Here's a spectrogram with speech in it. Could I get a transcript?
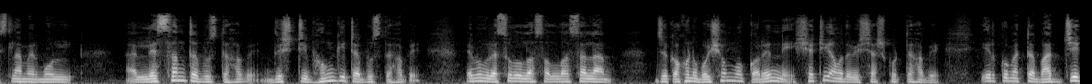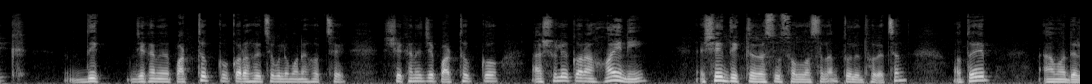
ইসলামের মূল লেসনটা বুঝতে হবে, দৃষ্টিভঙ্গিটা বুঝতে হবে, এবং রসুল্লাহ সাল্লাহ সাল্লাম যে কখনো বৈষম্য করেননি, সেটিও আমাদের বিশ্বাস করতে হবে। এরকম একটা বাহ্যিক দিক যেখানে পার্থক্য করা হয়েছে বলে মনে হচ্ছে, সেখানে যে পার্থক্য আসলে করা হয়নি, সেই দিকটা রাসুল সাল্লাহ সাল্লাম তুলে ধরেছেন। অতএব আমাদের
